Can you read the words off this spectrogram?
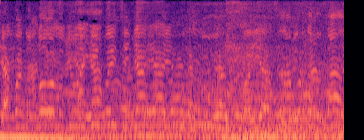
Ya cuando todos los de un Ya, ya. equipo dicen ya, ya, ya, ya estuve, ya estuve, ahí ya se por derrotado.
